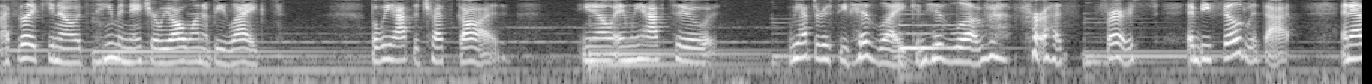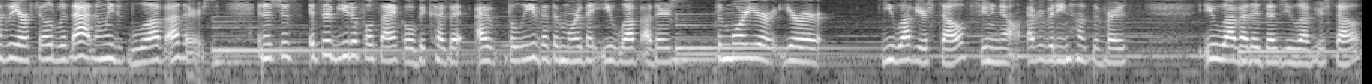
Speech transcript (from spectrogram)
I feel like, you know, it's human nature. We all want to be liked, but we have to trust God, you know, and we have to. We have to receive His like and His love for us first and be filled with that and as we are filled with that, then we just love others. And it's just it's a beautiful cycle because I, I believe that the more that you love others, the more you're you're you love yourself. You know, everybody knows the verse, you love others as you love yourself,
